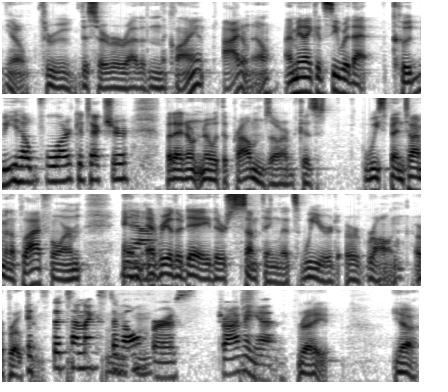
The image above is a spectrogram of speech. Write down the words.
you know, through the server rather than the client? I don't know. I mean, I could see where that could be helpful architecture, but I don't know what the problems are because we spend time on the platform and Yeah. every other day there's something that's weird or wrong or broken It's the 10x mm-hmm. developers driving it. right yeah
